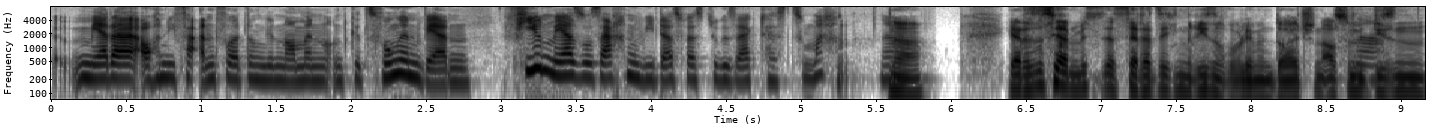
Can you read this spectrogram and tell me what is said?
äh, mehr da auch in die Verantwortung genommen und gezwungen werden, viel mehr so Sachen wie das, was du gesagt hast, zu machen. Ne? Ja. Ja, das ist ja, das ist ja tatsächlich ein Riesenproblem in Deutschland. Außer mit Ja. diesen,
